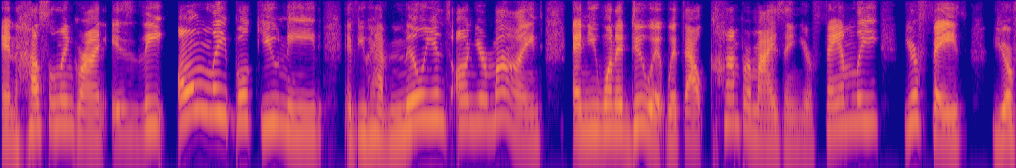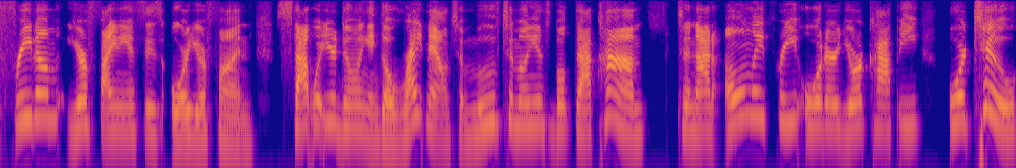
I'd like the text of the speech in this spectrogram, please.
and hustle and grind is the only book you need if you have millions on your mind and you want to do it without compromising your family, your faith, your freedom, your finances, or your fun. Stop what you're doing and go right now to movetomillionsbook.com to not only pre order your copy or two,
